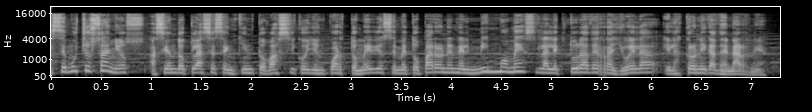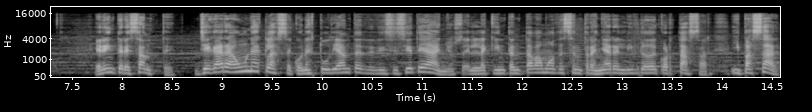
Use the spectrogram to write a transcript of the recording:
Hace muchos años, haciendo clases en quinto básico y en cuarto medio, se me toparon en el mismo mes la lectura de Rayuela y las crónicas de Narnia. Era interesante llegar a una clase con estudiantes de 17 años en la que intentábamos desentrañar el libro de Cortázar y pasar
